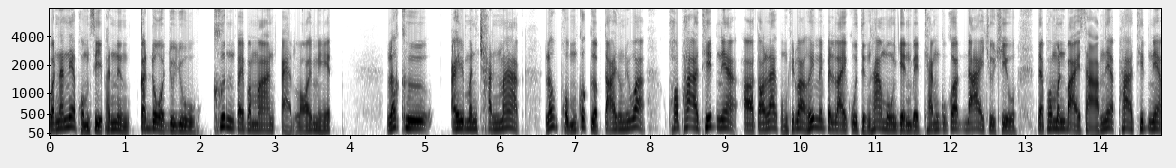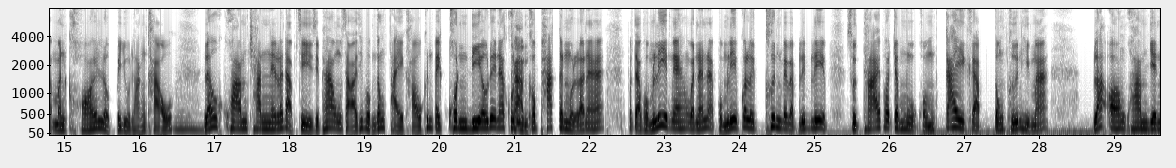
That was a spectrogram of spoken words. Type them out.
วันนั้นเนี่ยผม 4,001 กระโดดอยู่ๆขึ้นไปประมาณ 800 เมตร แล้วคือไอ้มันชันมาก แล้วผมก็เกือบตายตรงที่ว่า พอพระอาทิตย์เนี่ยอ่าตอนแรกผมคิดว่าเฮ้ยไม่เป็นไรกูถึง5โมงเย็น base camp กูก็ได้ชิวๆแต่พอมันบ่ายสามเนี่ยพระอาทิตย์เนี่ยมันคอยหลบไปอยู่หลังเขา แล้วความชันในระดับ 45 องศาที่ผมต้องไต่เขาขึ้นไปคนเดียวด้วยนะ คนครับอื่นเขาพักกันหมดแล้วนะฮะแต่ผมรีบไงวันนั้นอะผมรีบก็เลยขึ้นไปแบบรีบๆสุดท้ายพอจมูกผมใกล้กับตรงพื้นหิมะ ละอองความเย็น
